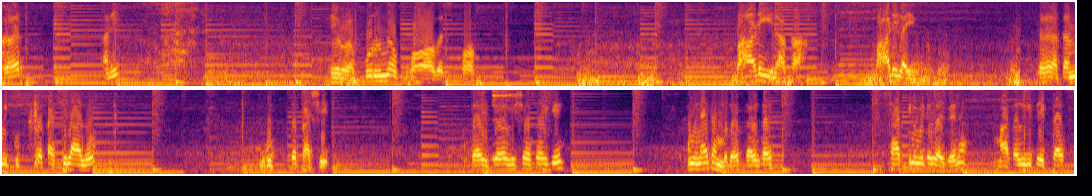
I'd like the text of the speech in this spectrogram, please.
घर आणि हे बघा पूर्ण फॉगच फॉग. पहाडी इलाका पहाडी लाईफ तर आता मी गुप्त काशीला आलो. गुप्त काशी तर इथं विश्वास आहे की? आम्ही नाही थांबत कारण काय? साठ किलोमीटर जायचं आहे ना? मग आता तुम्ही इथे एक तास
